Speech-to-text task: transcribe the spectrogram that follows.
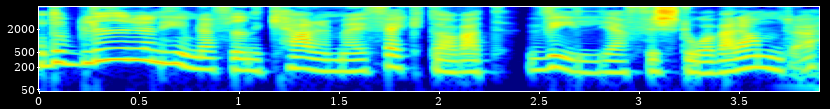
Och då blir det en himla fin karmaeffekt av att vilja förstå varandra.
